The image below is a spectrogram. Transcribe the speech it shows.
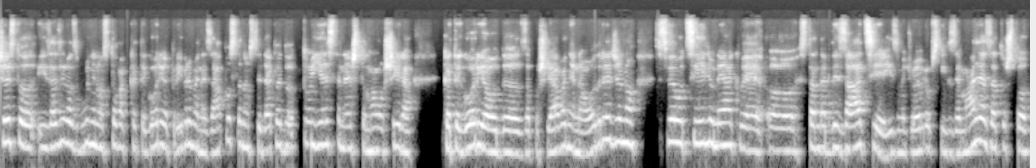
često izaziva zbunjenost ova kategorija privremene zaposlenosti, dakle to jeste nešto malo šira kategorija od zapošljavanja na određeno, sve u cilju nekakve standardizacije između europskih zemalja, zato što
